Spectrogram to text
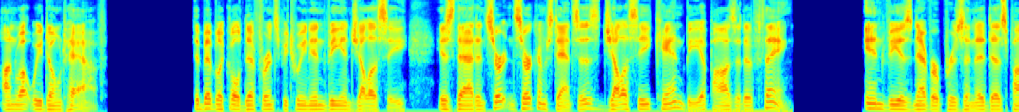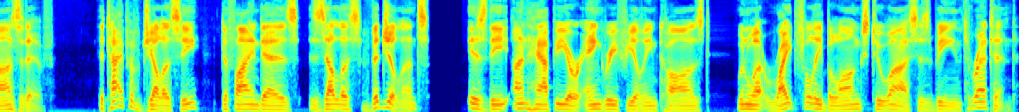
on what we don't have. The biblical difference between envy and jealousy is that in certain circumstances, jealousy can be a positive thing. Envy is never presented as positive. The type of jealousy, defined as zealous vigilance, is the unhappy or angry feeling caused when what rightfully belongs to us is being threatened.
